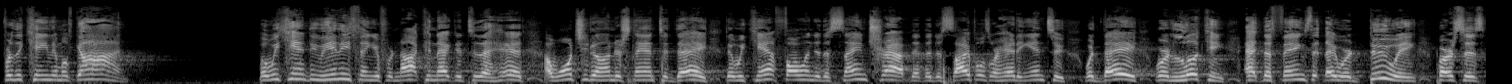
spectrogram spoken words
for the kingdom of God. But we can't do anything if we're not connected to the head. I want you to understand today that we can't fall into the same trap that the disciples were heading into, where they were looking at the things that they were doing versus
